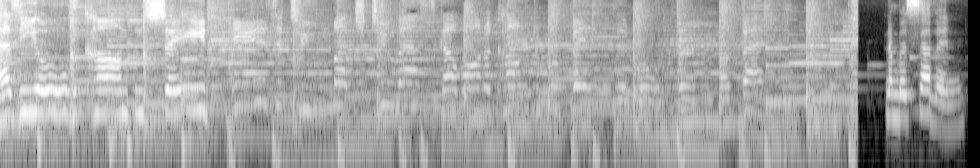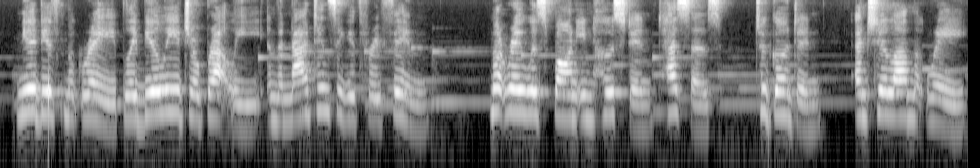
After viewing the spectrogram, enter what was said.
As he overcompensate, is it too much to ask? I want a comfortable bed that won't hurt my back. Number 7. Meredith MacRae played Billy Joe Bradley in the 1963 film. MacRae was born in Houston, Texas, to Gordon and Sheila MacRae.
